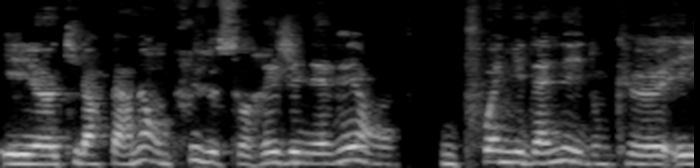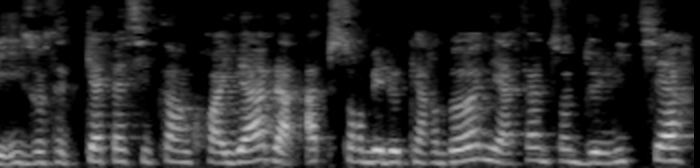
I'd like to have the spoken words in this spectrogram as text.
et euh, qui leur permet en plus de se régénérer en, une poignée d'années. Donc, euh, et ils ont cette capacité incroyable à absorber le carbone et à faire une sorte de litière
